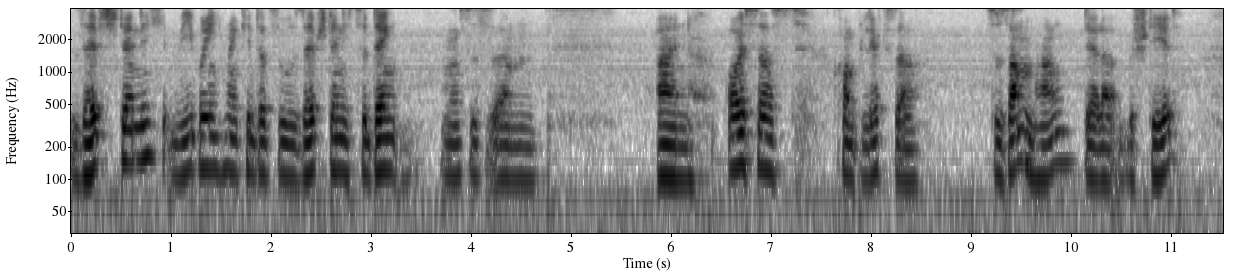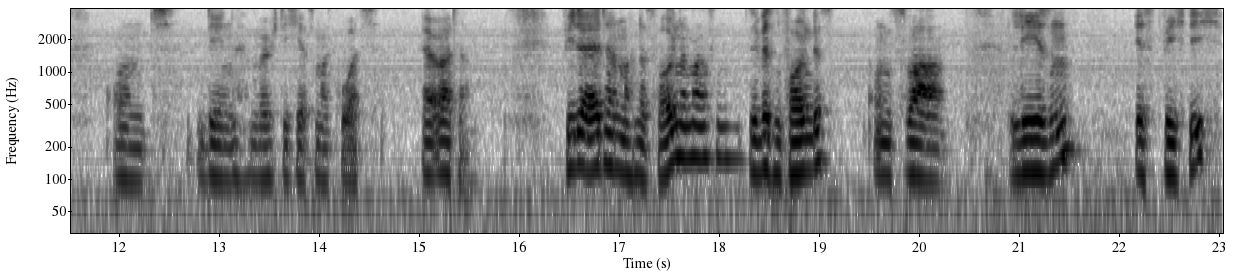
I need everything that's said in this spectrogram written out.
selbstständig? Wie bringe ich mein Kind dazu, selbstständig zu denken? Das ist ähm, ein äußerst komplexer Zusammenhang, der da besteht. Und den möchte ich jetzt mal kurz erörtern. Viele Eltern machen das folgendermaßen. Sie wissen folgendes. Und zwar, lesen ist wichtig.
